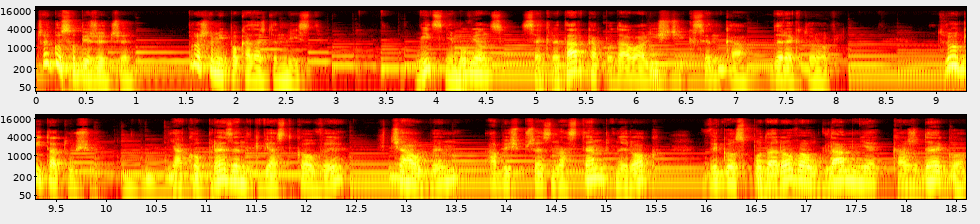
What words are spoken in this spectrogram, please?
Czego sobie życzy? Proszę mi pokazać ten list. Nic nie mówiąc, sekretarka podała liścik synka dyrektorowi. Drogi tatusiu, jako prezent gwiazdkowy chciałbym, abyś przez następny rok wygospodarował dla mnie każdego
